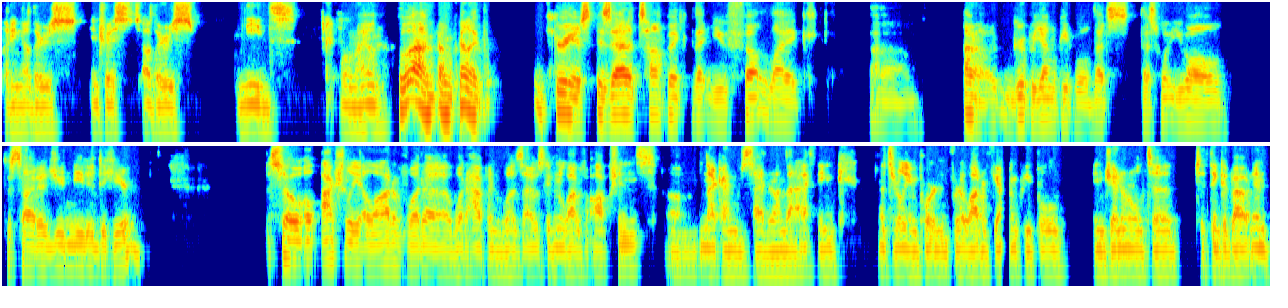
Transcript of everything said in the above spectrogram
putting others' interests, others' needs over my own. Well, I'm, I'm kind of curious. Is that a topic that you felt like, um, I don't know, a group of young people? That's that's what you all decided you needed to hear so actually a lot of what uh what happened was i was given a lot of options um and i kind of decided on that. I think that's really important for a lot of young people in general to to think about and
